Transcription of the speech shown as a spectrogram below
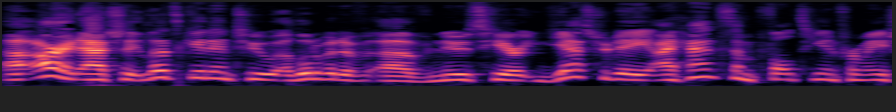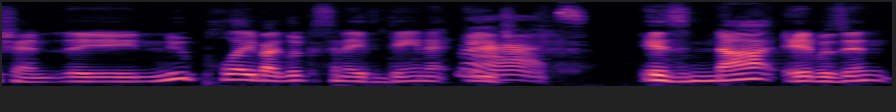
Uh, all right, Ashley, let's get into a little bit of, of news here. Yesterday, I had some faulty information. The new play by Lucas Hnath, Dana H, Matt. Is not. It was in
